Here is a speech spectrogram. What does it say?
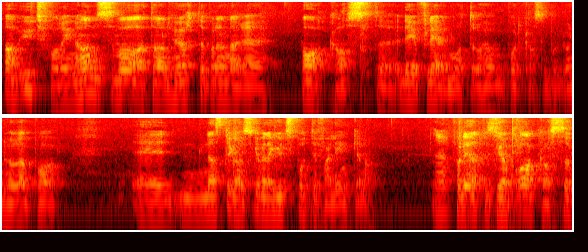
av utfordringen hans var at han hørte på den der Akast Acast eh, Det er jo flere måter å høre på podkasten på. Du kan høre på eh, Neste gang skal vi legge ut Spotify-linken. Ja. Fordi at Hvis vi har på Akast, så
